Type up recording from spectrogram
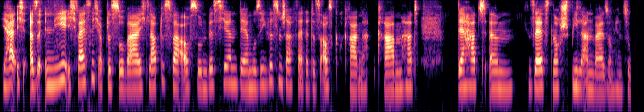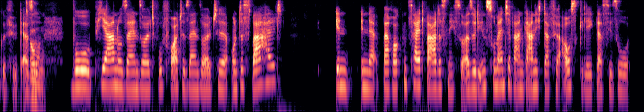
Ja, ich, also nee, ich weiß nicht, ob das so war. Ich glaube, das war auch so ein bisschen der Musikwissenschaftler, der das ausgegraben graben hat, der hat ähm, selbst noch Spielanweisungen hinzugefügt. Also Oh. wo Piano sein sollte, wo Forte sein sollte. Und das war halt, in, in der barocken Zeit war das nicht so. Also die Instrumente waren gar nicht dafür ausgelegt, dass sie so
